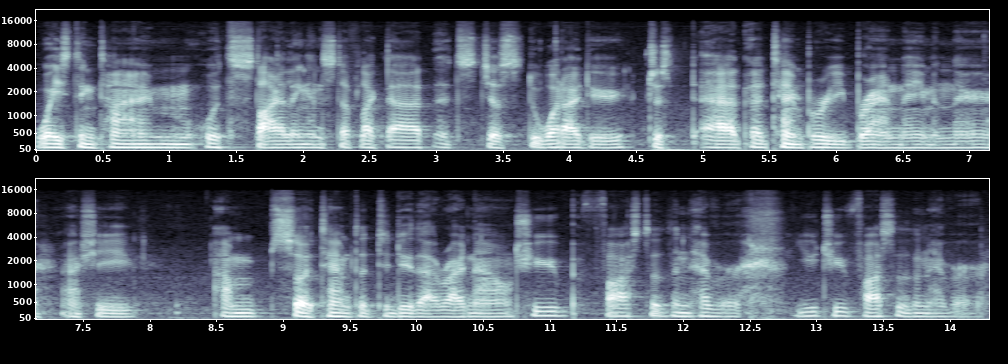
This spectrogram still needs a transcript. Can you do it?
wasting time with styling and stuff like that. It's just what I do. Just add a temporary brand name in there. Actually, I'm so tempted to do that right now. YouTube faster than ever. YouTube faster than ever.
